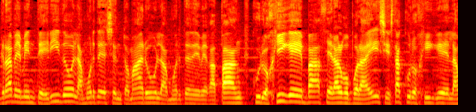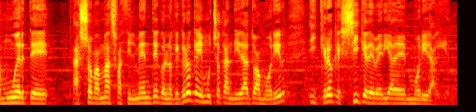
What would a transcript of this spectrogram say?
gravemente herido. La muerte de Sentomaru, la muerte de Vegapunk. Kurohige va a hacer algo por ahí. Si está Kurohige, la muerte asoma más fácilmente, con lo que creo que hay mucho candidato a morir y creo que sí que debería de morir alguien.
